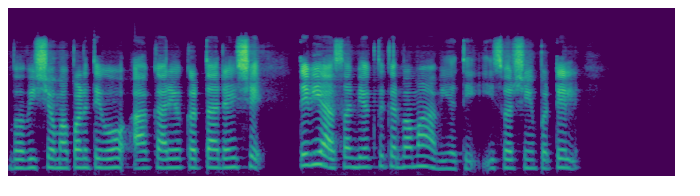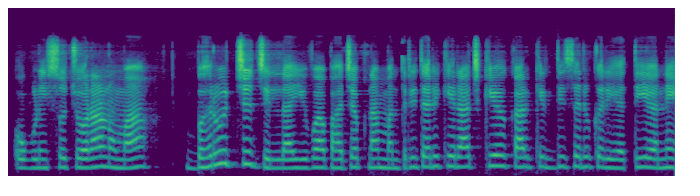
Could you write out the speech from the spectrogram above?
ભવિષ્યમાં પણ તેઓ આ કાર્ય કરતા રહેશે તેવી આશા વ્યક્ત કરવામાં આવી હતી. ઈશ્વરસિંહ પટેલ ઓગણીસો ચોરાણુંમાં ભરૂચ જિલ્લા યુવા ભાજપના મંત્રી તરીકે રાજકીય કારકિર્દી શરૂ કરી હતી અને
